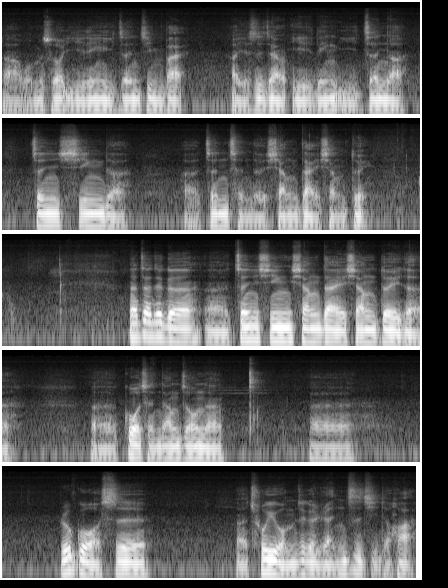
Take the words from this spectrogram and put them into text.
啊。我们说以灵以真敬拜啊，也是这样以灵以真啊，真心的啊，真诚的相待相对。那在这个呃真心相待相对的呃过程当中呢，呃，如果是呃出于我们这个人自己的话，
